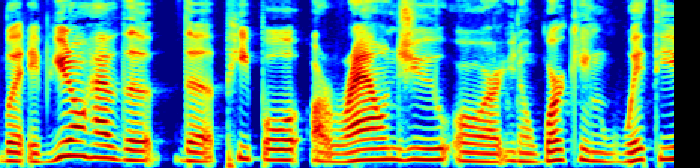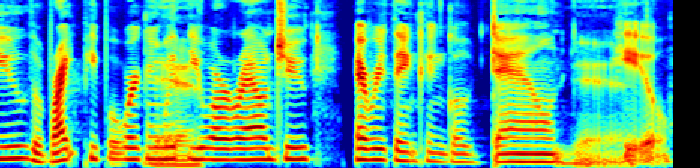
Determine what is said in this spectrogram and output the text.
but if you don't have the the people around you or you know working with you, the right people working with you or around you, everything can go downhill.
